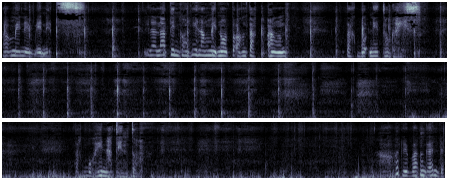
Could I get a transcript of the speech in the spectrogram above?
How many minutes? Tingnan natin kung ilang minuto ang tak ang takbo nito, guys. Takbuhin natin to. Oh, diba ang ganda?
